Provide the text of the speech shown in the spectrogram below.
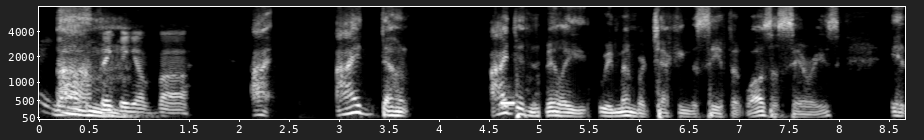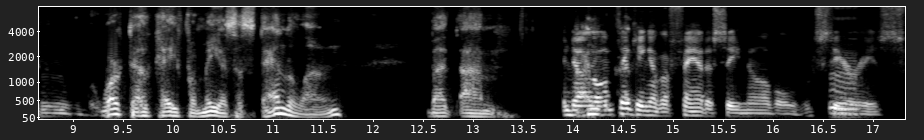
No, I'm Um, thinking of. Uh, I I don't. I didn't really remember checking to see if it was a series. It hmm, worked okay for me as a standalone, but um, no, I'm thinking of a fantasy novel series.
